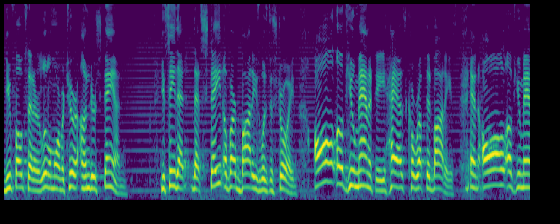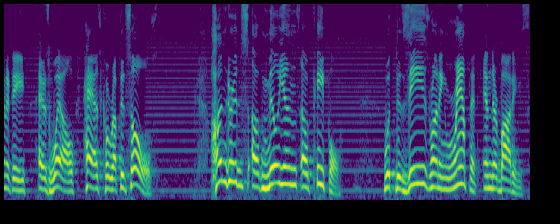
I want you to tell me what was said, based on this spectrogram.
you folks that are a little more mature understand. You see, that, that state of our bodies was destroyed. All of humanity has corrupted bodies, and all of humanity as well has corrupted souls. Hundreds of millions of people with disease running rampant in their bodies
